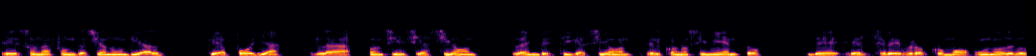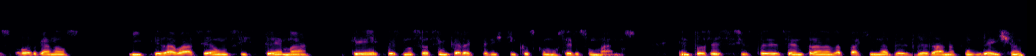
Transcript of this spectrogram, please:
es una fundación mundial que apoya la concienciación, la investigación, el conocimiento del cerebro como uno de los órganos y que da base a un sistema que pues nos hacen característicos como seres humanos. Entonces, si ustedes entran a la página de The Rana Foundation,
